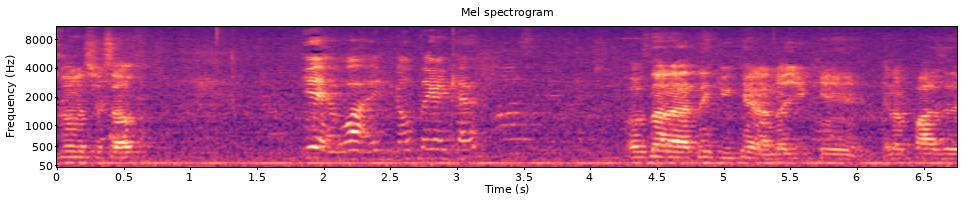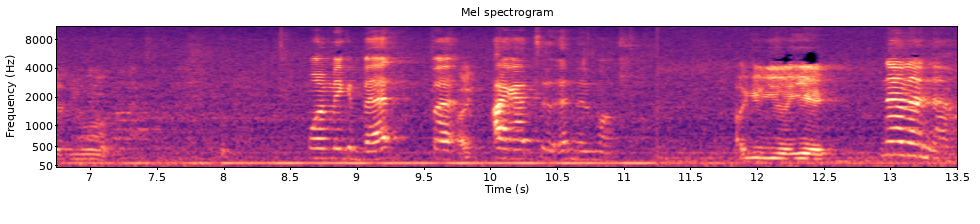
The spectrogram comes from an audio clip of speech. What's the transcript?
Doing this yourself? Yeah, why? You don't think I can? Well, it's not that I think you can. I know you can, and I'm positive you won't. Want to make a bet? But I- I got to the end of the month. I'll give you a year. No, no, no.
